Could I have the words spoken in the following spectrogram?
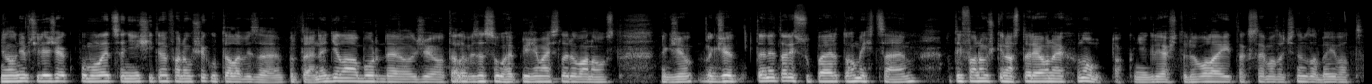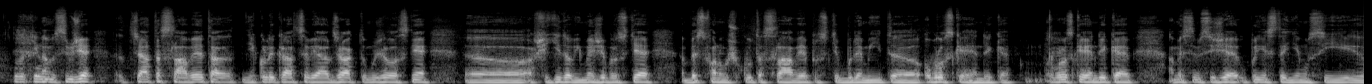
Mně hlavně přijde, že jako pomalu je cenější ten fanoušek u televize, protože nedělá bordel, že jo, televize jsou happy, že mají sledovanost, takže, takže ten je tady super, toho my chceme a ty fanoušky na stadionech, no tak někdy až to dovolej, tak se jima začneme zabývat. Zatím Já myslím, že třeba ta Slávě ta několikrát se vyjádřila k tomu, že vlastně, uh, a všichni to víme, že prostě bez fanoušků ta Slávě prostě bude mít uh, obrovský handicap. Obrovský handicap a myslím si, že úplně stejně musí uh,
